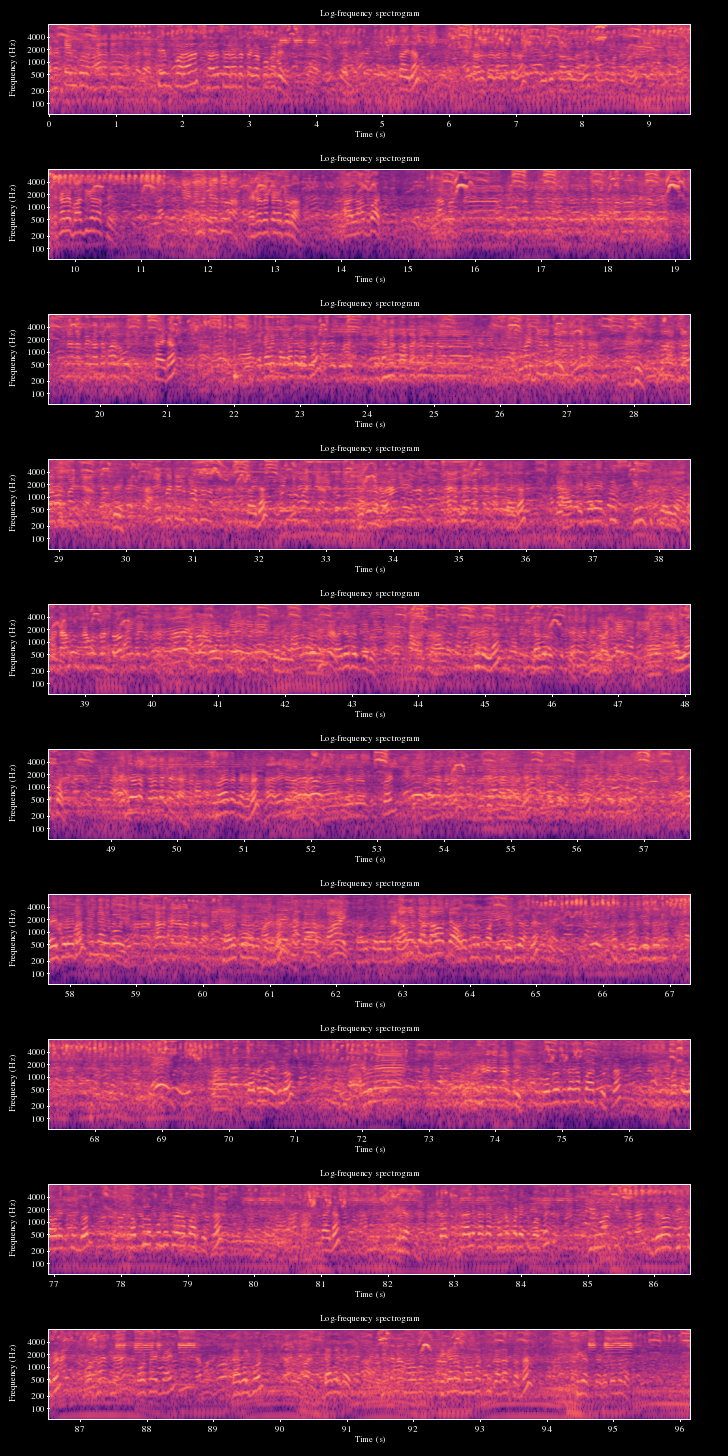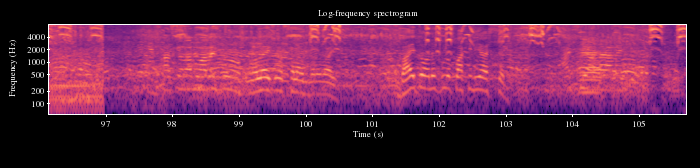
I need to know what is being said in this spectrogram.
একটা টেন করে সাড়ে চার হাজার টাকা টেম করা সাড়ে চার হাজার টাকা কোকাটেল তাই না? সাড়ে চার হাজার টাকা যদি কারও লাগে সংগ্রহ করতে পারেন। এখানে বাজিগার আছে। এক হাজার টাকা জোড়া। আর লাভবাট তিন তাই না? এখানে কোকাটেল আছে? এখানে কটাটেল আছে জি। জি। এই পাঁচ হাজার তাই না? তাই না? আর এখানে এক পিস গ্রিন আছে। সরি পাইনাপেল কত ফিমেল না? ডাবল আর এই জোড়াটা ছয় হাজার টাকা। না? হ্যাঁ আর ছয় হাজার টাকা। যদি কারও লাগে করতে পারেন। আর এই জোড়াটা? সাড়ে চার হাজার টাকা। সাড়ে চার হাজার টাকা সাড়ে চার হাজার টাকা। আর এখানে পাখি বেবি আছে। বেবি আছে। কত করে এগুলো? এগুলো পনেরোশো টাকা পার পিস পনেরোশো টাকা পার পিস না? মাসাল্লাহ অনেক সুন্দর। সবগুলো পনেরোশো টাকা পার পিস না? তাই না? ঠিক আছে। তাহলে কাকার ফোন নাম্বারটা একটু বলবেন। Zero one six seven. Zero one six seven. Four five nine. Four five nine double four. Double five. ঠিকানা মোহাম্মদ ঠিকানা মোহাম্মদপুর না? ঠিক আছে কাকা ধন্যবাদ। আসসালামু আলাইকুম। ওয়ালাইকুম আসসালাম বড় ভাই। ভাই তো অনেকগুলো পাখি নিয়ে আসছেন।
